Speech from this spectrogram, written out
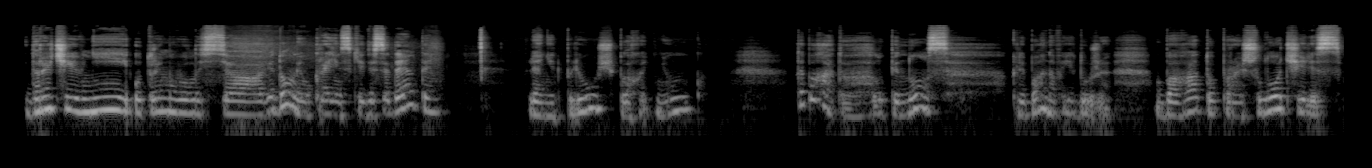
До речі, в ній утримувалися відомі українські дисиденти Леонід Плющ, Плахотнюк та багато Лупінос, Клібанов, їх дуже багато пройшло через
